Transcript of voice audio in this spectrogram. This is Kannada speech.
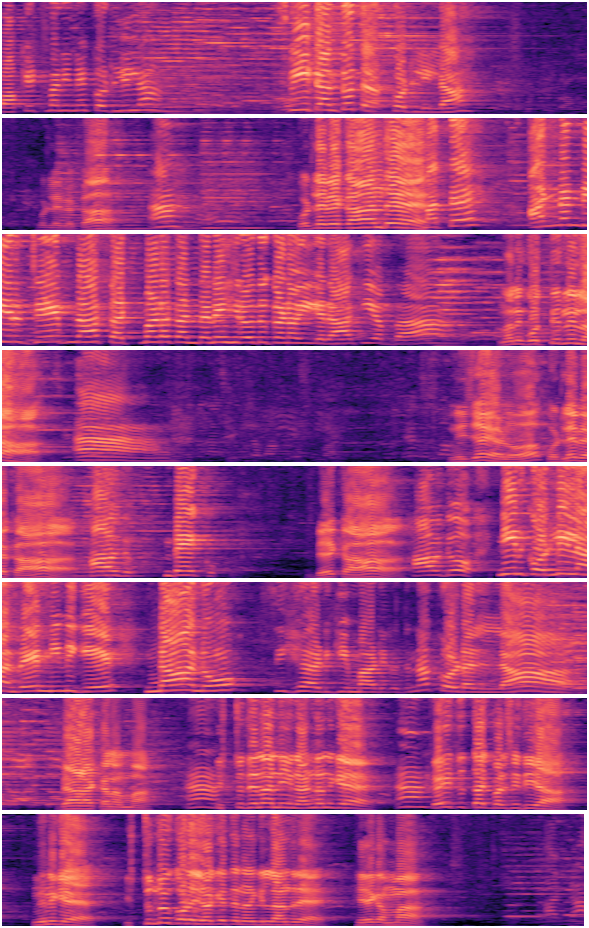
ಪಾಕೆಟ್ ಮನಿನೇ ಕೊಡ್ಲಿಲ್ಲ? ಸ್ವೀಟ್ ಅಂತೂ ತ- ಕೊಡ್ಲಿಲ್ಲ. ಕೊಡ್ಲೇಬೇಕಾ? ಆ, ಕೊಡ್ಲೇಬೇಕಾ ಅಂದೆ? ಮತ್ತೆ ಅಣ್ಣಂದಿರ್ ಜೇಬ್ನ ಕಟ್ ಮಾಡಕ್ ಅಂತಾನೆ ಇರೋದು ಕಣೋ ಈಗ ರಾಖಿ ಹಬ್ಬ. ನನಗೆ ಗೊತ್ತಿರ್ಲಿಲ್ಲ. ಆ. ನಿಜ ಹೇಳು ಕೊಡ್ಲೇಬೇಕಾ? ಹೌದು ಬೇಕು. ಬೇಕಾ? ಹೌದು ನೀನ್ ಕೊಡ್ಲಿಲ್ಲ ಅಂದ್ರೆ ನಿನಗೆ ನಾನು ಸಿಹಿ ಅಡ್ಗೆ ಮಾಡಿರೋದನ್ನ ಕೊಡಲ್ಲ. ಬೇಡ ಕಣಮ್ಮ. ಇಷ್ಟು ದಿನ ನೀನ್ ಅಣ್ಣನಿಗೆ. ಕೈ ತುತ್ತಾಗಿ ಬಳಸಿದೀಯಾ? ನಿನಗೆ ಇಷ್ಟನ್ನು ಕೂಡ ಯೋಗ್ಯತೆ ನನಗಿಲ್ಲ ಅಂದ್ರೆ ಹೇಗಮ್ಮ? ಅಣ್ಣ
